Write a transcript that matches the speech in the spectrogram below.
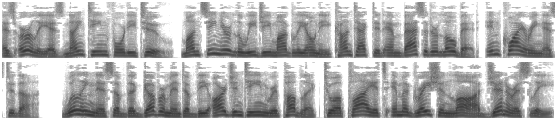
As early as 1942, Monsignor Luigi Maglione contacted Ambassador Llobet, inquiring as to the willingness of the government of the Argentine Republic to apply its immigration law generously,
